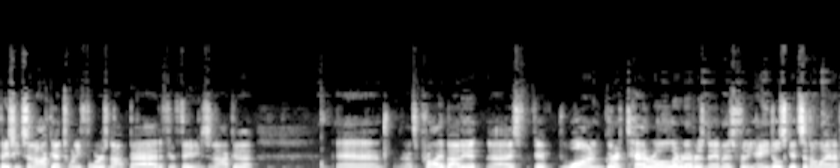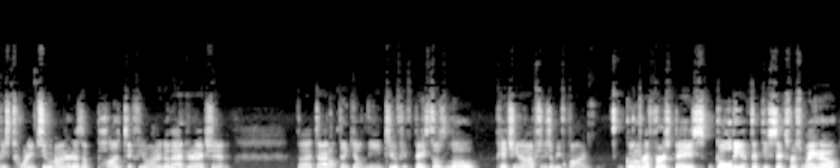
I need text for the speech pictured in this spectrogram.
Facing Tanaka at 24 is not bad if you're fading Tanaka. And that's probably about it. Uh, if Juan Guerrero or whatever his name is for the Angels gets in the lineup, he's 2,200 as a punt if you want to go that direction. But I don't think you'll need to. If you face those low pitching options, you'll be fine. Going over to first base, Goldie at 56 versus Wayno.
